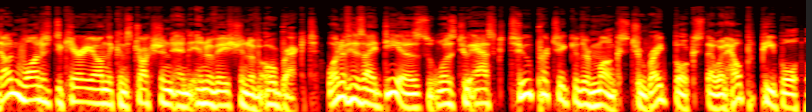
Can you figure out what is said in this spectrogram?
Dunne wanted to carry on the construction and innovation of Obrecht. One of his ideas was to ask two particular monks to write books that would help people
